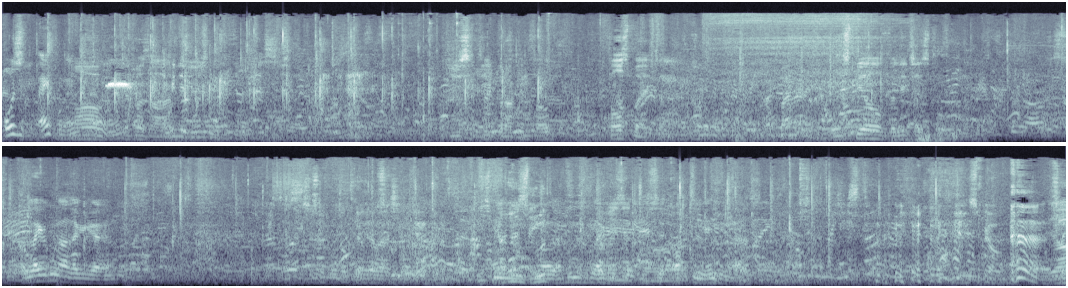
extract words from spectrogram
ons het echt Oh, man. dit was hard. UCT Brackenval. Valsbuit. Die speel villages. Het lijkt ook naar lekker game. Ons moet gelijk is het is 18 mensen Ja.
